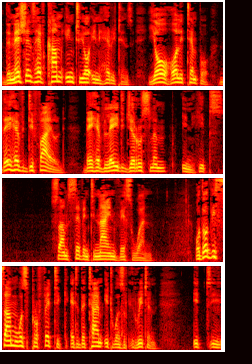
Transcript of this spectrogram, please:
the nations have come into your inheritance, your holy temple. They have defiled. They have laid Jerusalem in heaps. Psalm 79 verse 1. Although this psalm was prophetic at the time it was written, it uh,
